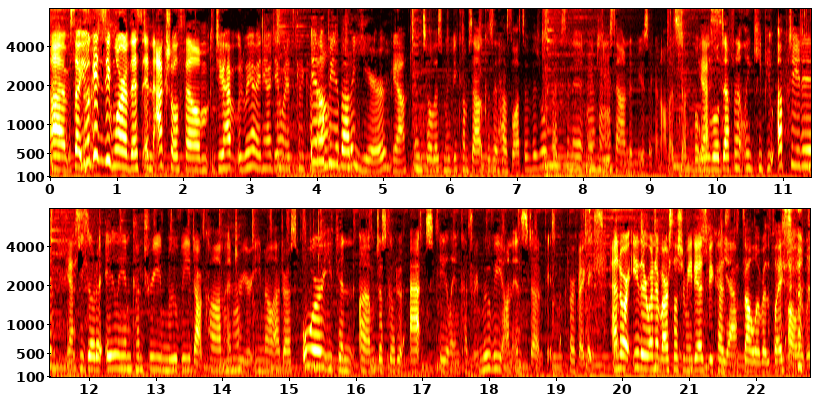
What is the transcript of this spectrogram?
um, so you'll get to see more of this in the actual film. Do you have, do we have any idea when it's going to come out? It'll out? be about a year yeah. until this movie comes out because it has lots of visual effects in it. We have mm -hmm. to do mm-hmm. sound and music and all that stuff. But yes. we will definitely keep you updated. Yes. If you go to aliencountrymovie.com, mm -hmm. enter your email address, or you can um, just go to at Alien Country Movie on Insta and Facebook. Perfect. Face. And or either one of our social medias because yeah. it's all over the place. All over.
